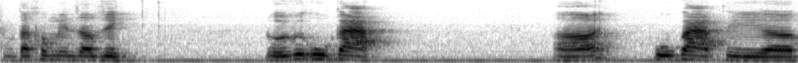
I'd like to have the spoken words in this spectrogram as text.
chúng ta không nên giao dịch. Đối với U cạc Đấy, U cạc thì uh,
